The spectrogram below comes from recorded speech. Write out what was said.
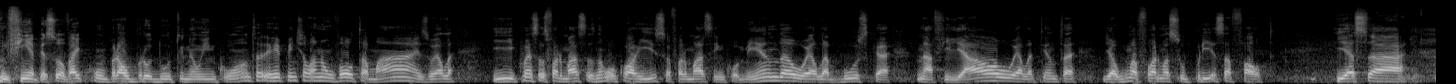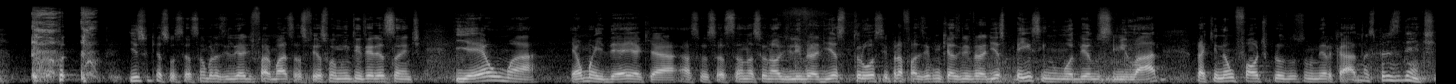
enfim, a pessoa vai comprar o produto e não encontra, de repente ela não volta mais, ou ela e com essas farmácias não ocorre isso. A farmácia encomenda ou ela busca na filial, ou ela tenta de alguma forma suprir essa falta. E essa isso que a Associação Brasileira de Farmácias fez foi muito interessante. E é uma, é uma ideia que a Associação Nacional de Livrarias trouxe para fazer com que as livrarias pensem num modelo similar para que não falte produto no mercado. Mas, presidente,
